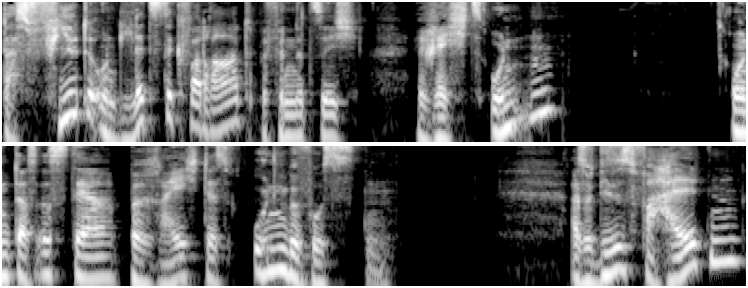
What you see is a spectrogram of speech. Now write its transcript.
Das vierte und letzte Quadrat befindet sich rechts unten und das ist der Bereich des Unbewussten. Also dieses Verhalten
